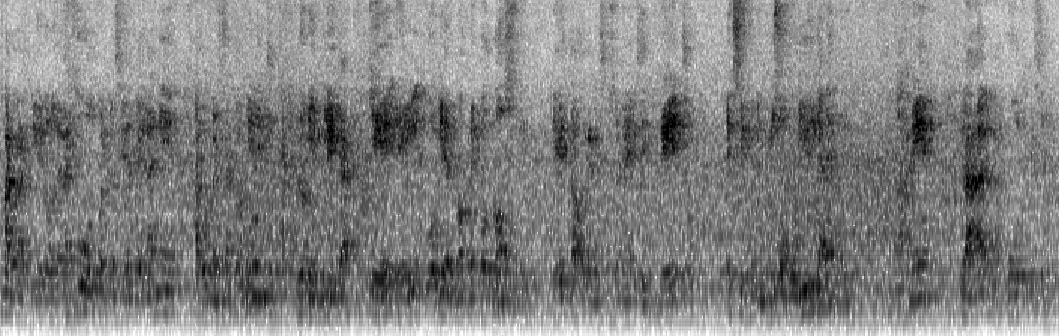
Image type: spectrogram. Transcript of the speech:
Bárbara Figueroa de la CUT, fue el presidente de la ANEF, a conversar con el ministro. Lo que implica que el gobierno reconoce que estas organizaciones existen. De hecho, existen incluso jurídicamente. La ANEF, la, CUT, qué sé yo.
